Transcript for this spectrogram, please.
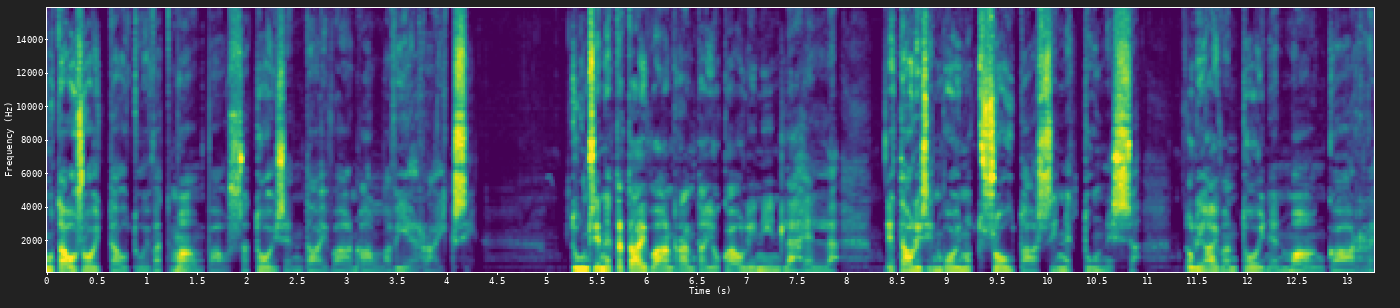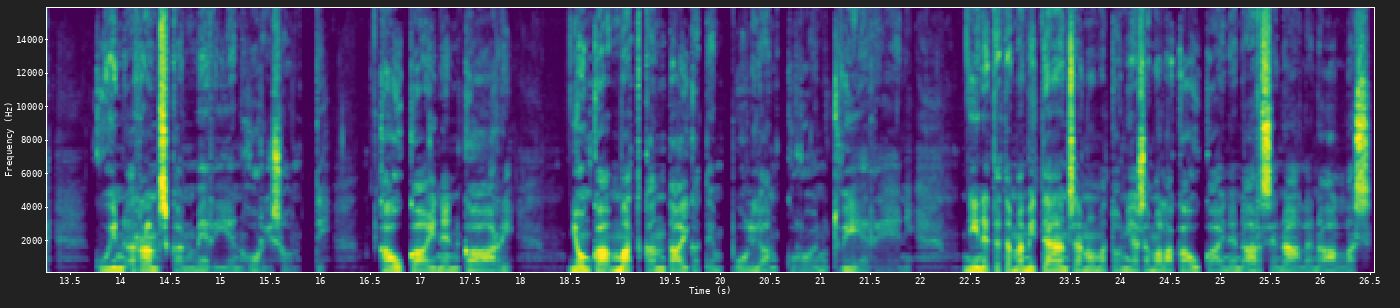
mutta osoittautuivat maanpaossa toisen taivaan alla vieraiksi. Tunsin, että taivaan ranta, joka oli niin lähellä, että olisin voinut soutaa sinne tunnissa, oli aivan toinen maankaarre kuin Ranskan merien horisontti. Kaukainen kaari, jonka matkan taikatemppu oli ankkuroinut viereeni, niin että tämä mitään sanomaton ja samalla kaukainen arsenaalen allas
